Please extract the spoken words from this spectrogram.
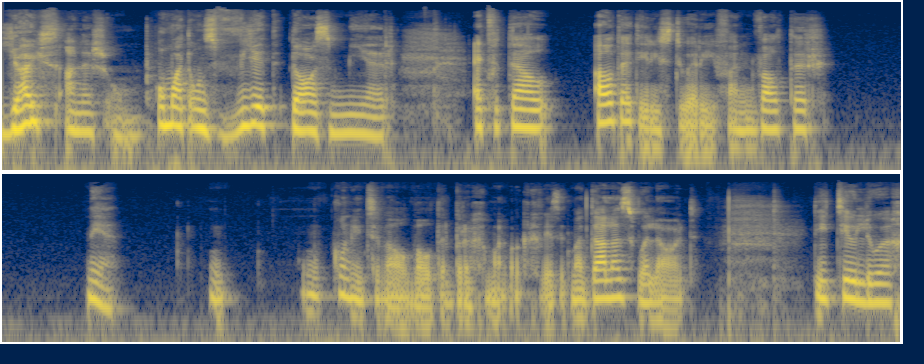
Juis andersom, omdat ons weet daar's meer. Ek vertel altyd hierdie storie van Walter nee kon nie sowel Walter Bruggeman ook gewees het, maar Dallas Willard, die teoloog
